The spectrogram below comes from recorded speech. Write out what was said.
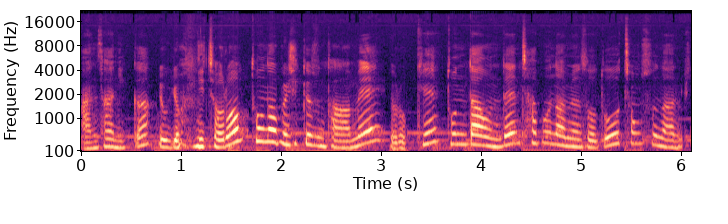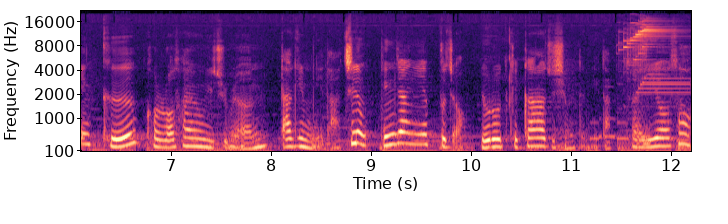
안 사니까 여기 언니처럼 톤업을 시켜준 다음에 이렇게 톤 다운된 차분하면서도 청순한 핑크 컬러 사용해주면 딱입니다. 지금 굉장히 예쁘죠? 이렇게 깔아주시면 됩니다. 자 이어서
